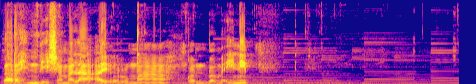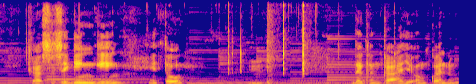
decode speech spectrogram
Para hindi siya malaay or ma, kon mainip. Kaso si Gingging, ito, hmm, daghang kaayo ang kwan, no?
